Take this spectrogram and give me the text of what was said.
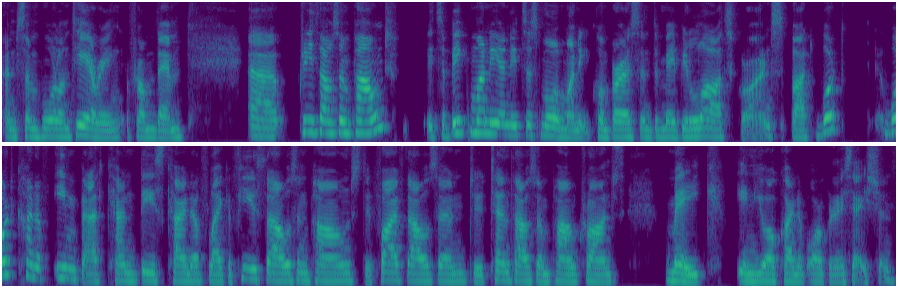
and some volunteering from them uh, 3000 pound it's a big money and it's a small money comparison to maybe large grants but what what kind of impact can these kind of like a few thousand pounds to 5,000 to 10,000 pound grants make in your kind of organization?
